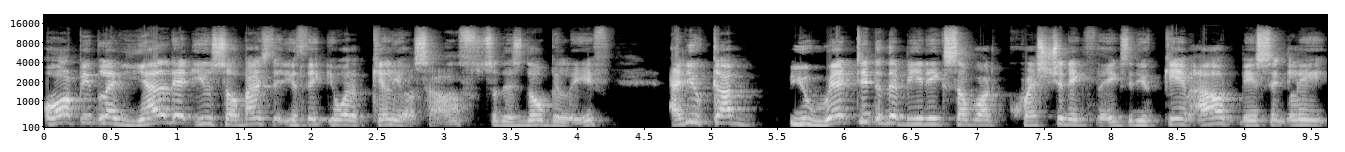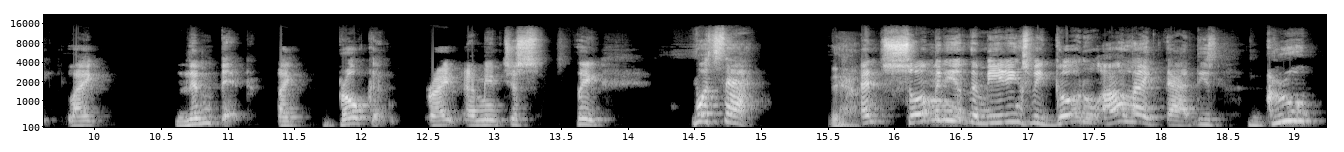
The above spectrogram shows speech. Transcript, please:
Or people have yelled at you so much that you think you want to kill yourself, so there's no belief. And you come, you went into the meeting somewhat questioning things, and you came out basically like limpid, like broken, right? I mean, just like, what's that? Yeah. And so many of the meetings we go to are like that these group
